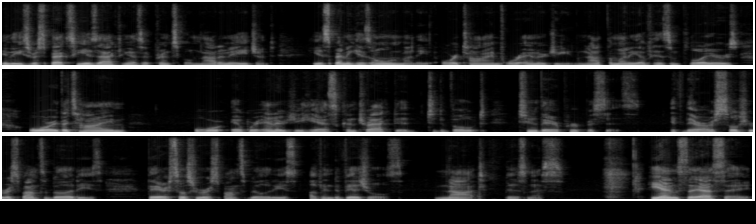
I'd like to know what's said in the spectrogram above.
in these respects, he is acting as a principal, not an agent. He is spending his own money or time or energy, not the money of his employers or the time or, or energy he has contracted to devote to their purposes. If there are social responsibilities, they are social responsibilities of individuals, not business. He ends the essay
